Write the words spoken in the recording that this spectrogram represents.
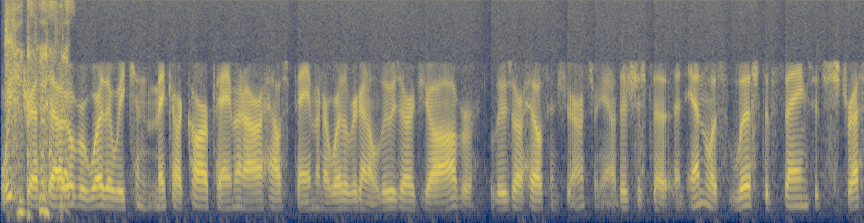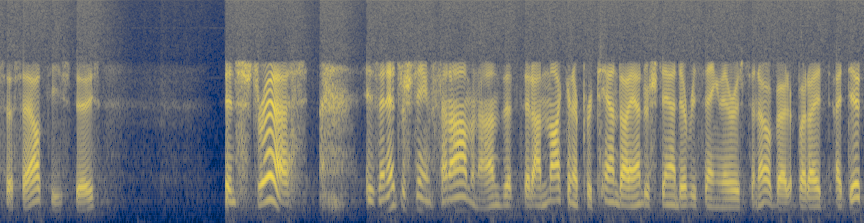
We stress out over whether we can make our car payment, our house payment, or whether we're going to lose our job or lose our health insurance. Or you know, there's just a, an endless list of things that stress us out these days. And stress is an interesting phenomenon that, that I'm not going to pretend I understand everything there is to know about it, but I, I did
